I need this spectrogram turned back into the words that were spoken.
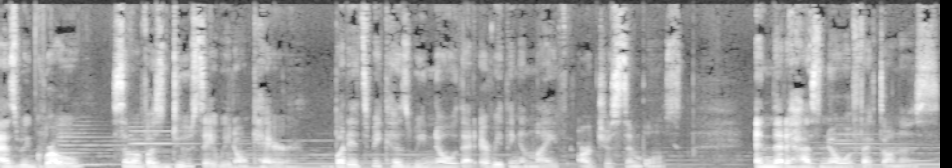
As we grow, some of us do say we don't care, but it's because we know that everything in life are just symbols and that it has no effect on us.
